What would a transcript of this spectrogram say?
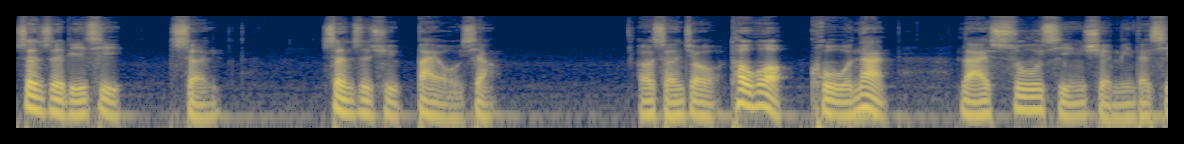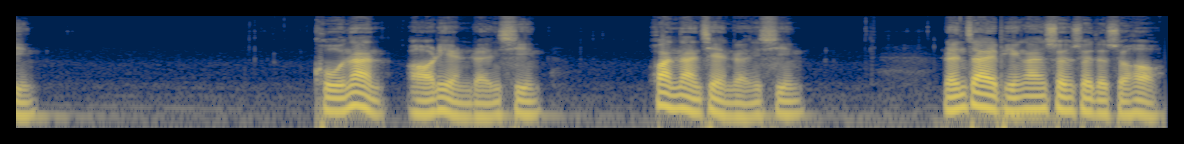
甚至离弃神，甚至去拜偶像，而神就透过苦难来苏醒选民的心。苦难熬炼人心，患难见人心。人在平安顺遂的时候，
